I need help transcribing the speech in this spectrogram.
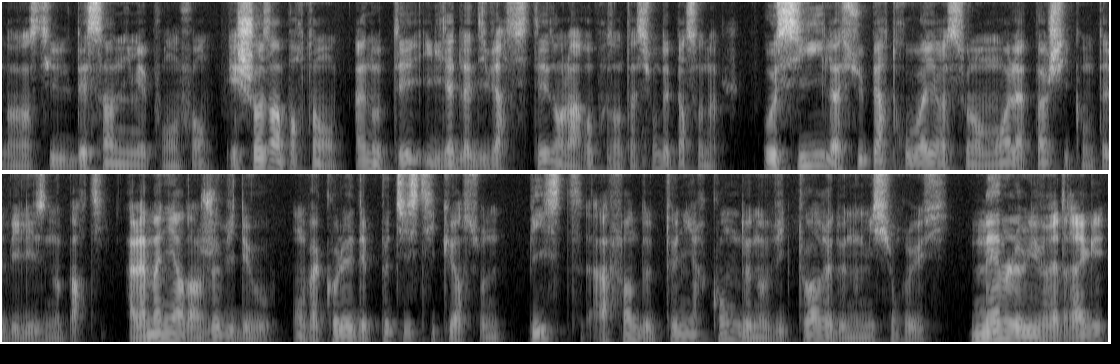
dans un style dessin animé pour enfants, et chose importante à noter, il y a de la diversité dans la représentation des personnages. Aussi, la super trouvaille reste selon moi la page qui comptabilise nos parties. À la manière d'un jeu vidéo, on va coller des petits stickers sur une piste afin de tenir compte de nos victoires et de nos missions réussies. Même le livret de règles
